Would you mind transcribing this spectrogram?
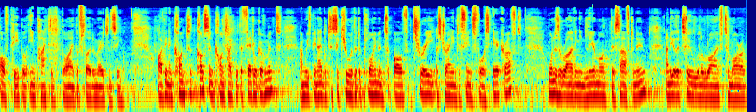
of people impacted by the flood emergency. I've been in con- constant contact with the federal government and we've been able to secure the deployment of three Australian Defence Force aircraft. One is arriving in Learmont this afternoon and the other two will arrive tomorrow.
